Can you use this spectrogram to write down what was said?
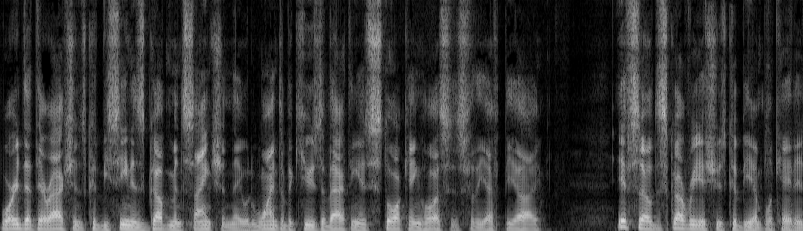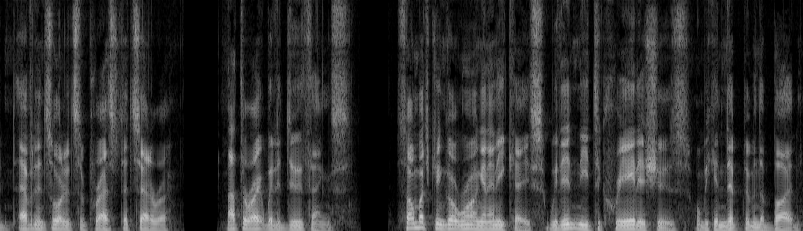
Worried that their actions could be seen as government sanctioned, they would wind up accused of acting as stalking horses for the FBI. If so, discovery issues could be implicated, evidence ordered suppressed, etc. Not the right way to do things. So much can go wrong in any case. We didn't need to create issues when we can nip them in the bud.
